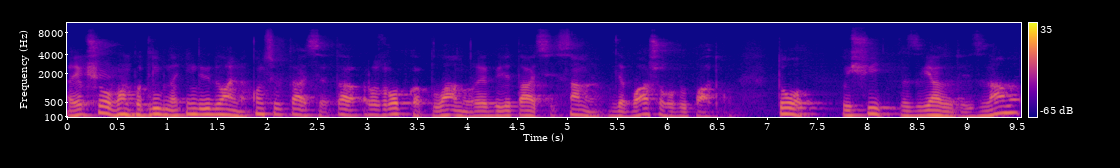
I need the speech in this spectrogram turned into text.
А якщо вам потрібна індивідуальна консультація та розробка плану реабілітації саме для вашого випадку, то пишіть та зв'язуйтесь з нами.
